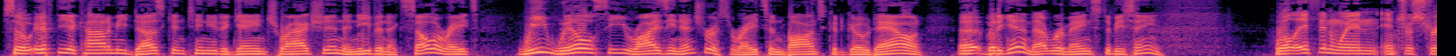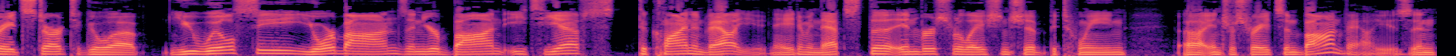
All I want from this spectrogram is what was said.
So if the economy does continue to gain traction and even accelerates, we will see rising interest rates and bonds could go down. Uh, but again, that remains to be seen. Well, if and when interest rates start to go up, you will see your bonds and your bond ETFs decline in value, Nate. I mean, that's the inverse relationship between uh, interest rates and bond values. And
